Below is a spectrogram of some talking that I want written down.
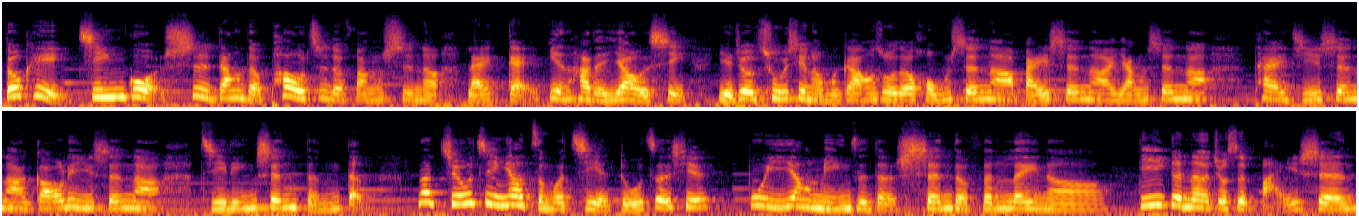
都可以经过适当的泡制的方式呢，来改变它的药性，也就出现了我们刚刚说的红参啊、白参啊、洋参啊、太极参啊、高丽参啊、吉林参等等。那究竟要怎么解读这些不一样名字的参的分类呢？第一个呢，就是白参，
